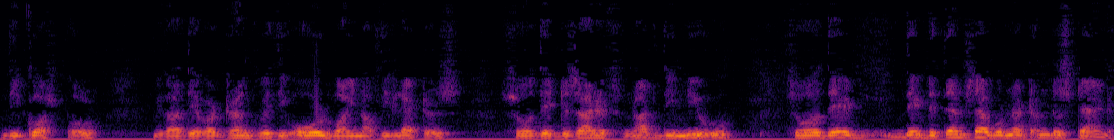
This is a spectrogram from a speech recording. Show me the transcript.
the gospel because they were drunk with the old wine of the letters so they desired not the new so they they themselves would not understand.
